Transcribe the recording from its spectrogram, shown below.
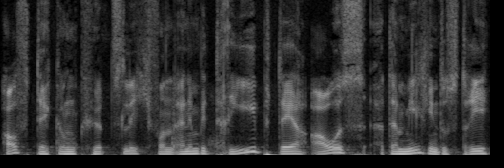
Aufdeckung kürzlich von einem Betrieb, der aus der Milchindustrie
